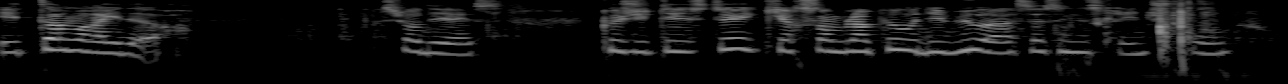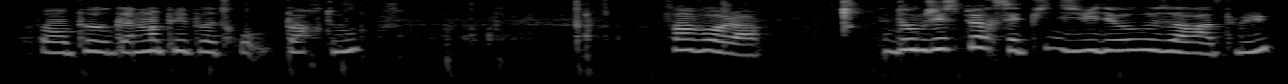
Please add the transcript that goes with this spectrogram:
Et Tomb Raider sur DS, que j'ai testé et qui ressemble un peu au début à Assassin's Creed, je trouve. Enfin, on peut grimper pas trop partout. Enfin voilà. Donc j'espère que cette petite vidéo vous aura plu.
